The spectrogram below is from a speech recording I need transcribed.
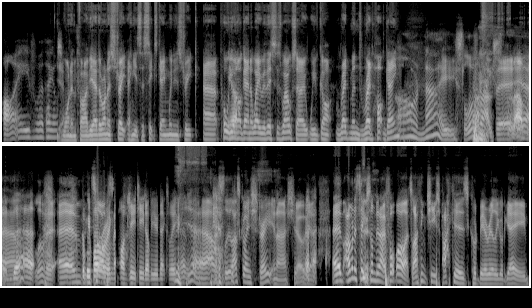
five, were they or something? One and five. Yeah, they're on a straight. I think it's a six-game winning streak. Uh, Paul, Yeah. you're not getting away with this as well. So we've got Redmond's red hot game. Oh, nice! Love that bit. love it, yeah, yeah. love it. Um, They'll be borrowing obviously- that on GTW next week. yeah, absolutely. That's going straight in our show. Yeah, um, I'm going to take Sunday night football. Actually, I think Chiefs Packers could be a really good game,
